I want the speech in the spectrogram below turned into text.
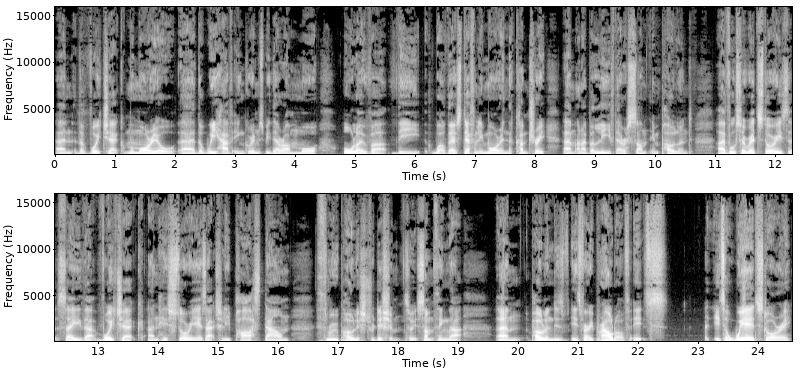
and the Wojciech Memorial uh, that we have in Grimsby. There are more all over the well there's definitely more in the country um, and i believe there are some in poland. I've also read stories that say that wojciech and his story is actually passed down through polish tradition. So it's something that um, poland is is very proud of. It's it's a weird story.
